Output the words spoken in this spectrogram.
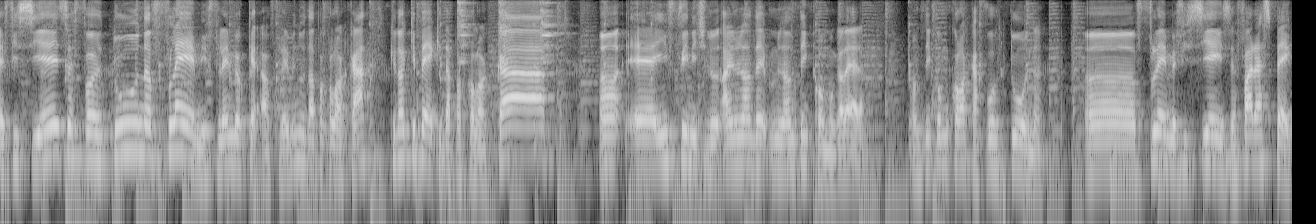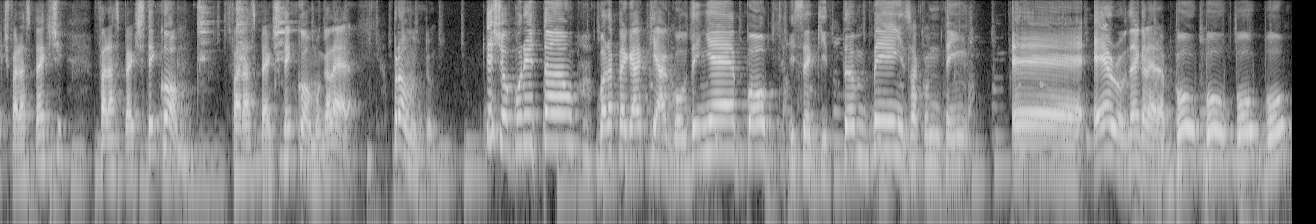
Eficiência, fortuna, flame. Flame eu quero. Ah, flame não dá pra colocar. Knockback dá pra colocar. Uh, é, Infinity, aí não, não tem como, galera. Não tem como colocar. Fortuna. Uh, flame, eficiência. Fire Aspect. Fire Aspect. Fire Aspect tem como. Fire Aspect tem como, galera. Pronto. Deixou bonitão. Bora pegar aqui a Golden Apple. Isso aqui também. Só que não tem é, Arrow, né, galera? Bow, bow, bow, bow.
